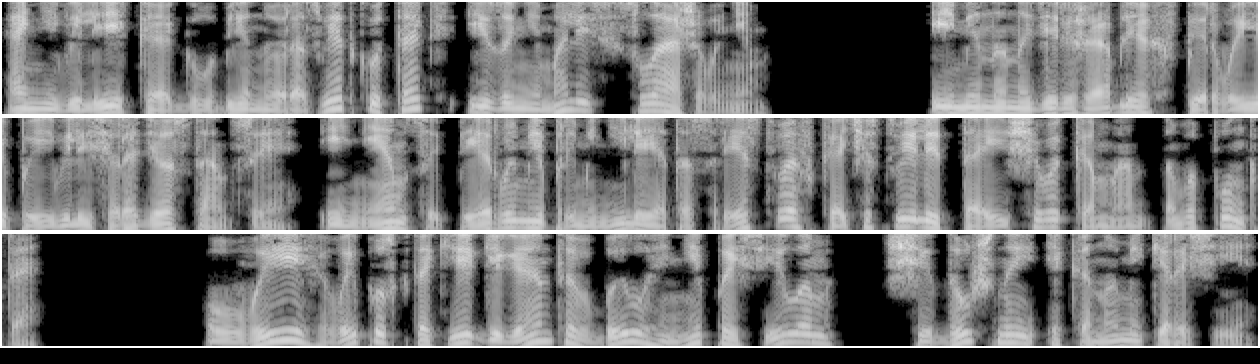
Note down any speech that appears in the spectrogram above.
Они вели как глубинную разведку, так и занимались слаживанием. Именно на дирижаблях впервые появились радиостанции, и немцы первыми применили это средство в качестве летающего командного пункта. Увы, выпуск таких гигантов был не по силам тщедушной экономики России.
